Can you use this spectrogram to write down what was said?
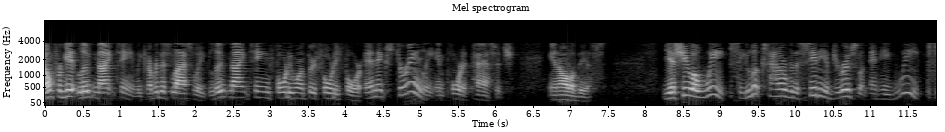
Don't forget Luke 19. We covered this last week. Luke 19, 41 through 44. An extremely important passage in all of this. Yeshua weeps. He looks out over the city of Jerusalem and he weeps.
